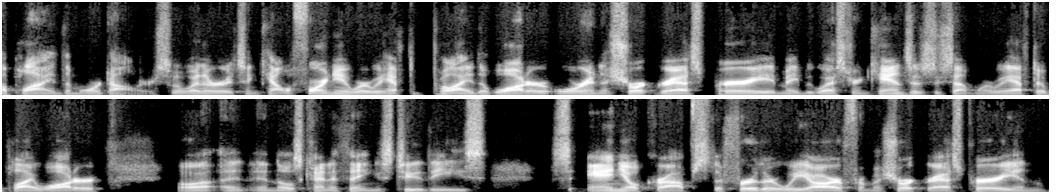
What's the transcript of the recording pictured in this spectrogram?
apply, the more dollars. So whether it's in California where we have to apply the water, or in a short grass prairie, and maybe Western Kansas or something where we have to apply water, uh, and, and those kind of things to these annual crops, the further we are from a short grass prairie in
